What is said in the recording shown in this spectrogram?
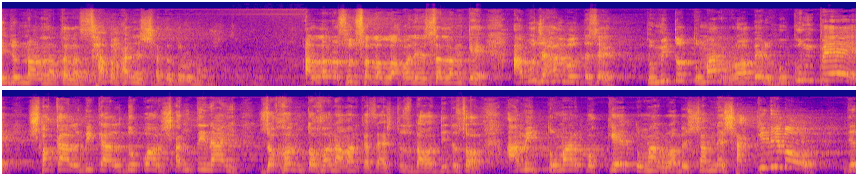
এই জন্য আল্লাহ তালা সাবহানের সাথে তুলনা করছে। আল্লাহ রসুল সাল্লাহ সাল্লামকে আবু জাহাল বলতেছে, তুমি তো তোমার রবের হুকুম পেয়ে সকাল, বিকাল, দুপুর শান্তি নাই, যখন তখন আমার কাছে আসতেছ, দাওয়াত দিতেছ, আমি তোমার পক্ষে তোমার রবের সামনে সাক্ষী দিব যে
